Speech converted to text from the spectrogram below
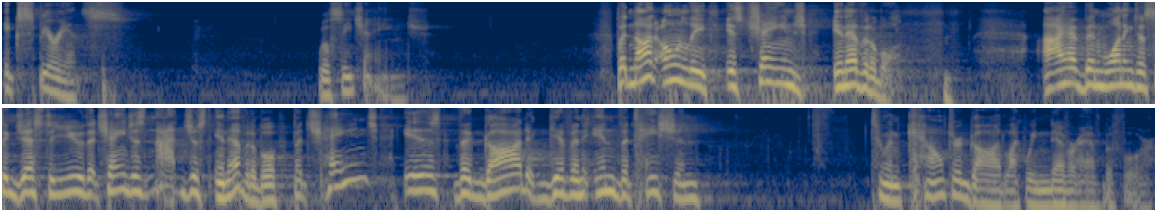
experience will see change. But not only is change inevitable, I have been wanting to suggest to you that change is not just inevitable, but change is the God given invitation to encounter God like we never have before.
